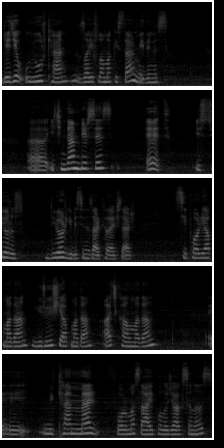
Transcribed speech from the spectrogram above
Gece uyurken zayıflamak ister miydiniz? E, içimden bir ses evet istiyoruz diyor gibisiniz arkadaşlar. Spor yapmadan, yürüyüş yapmadan, aç kalmadan e, mükemmel forma sahip olacaksınız.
